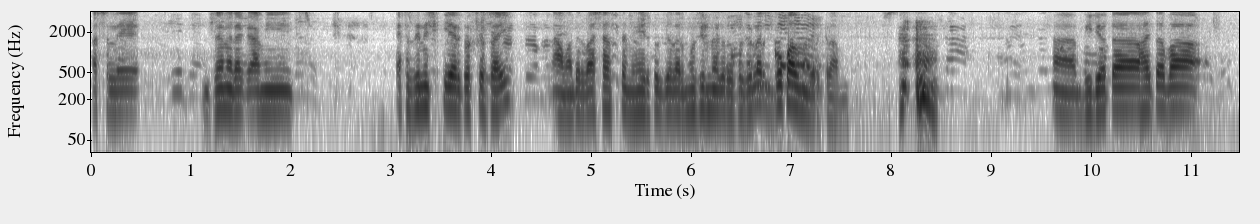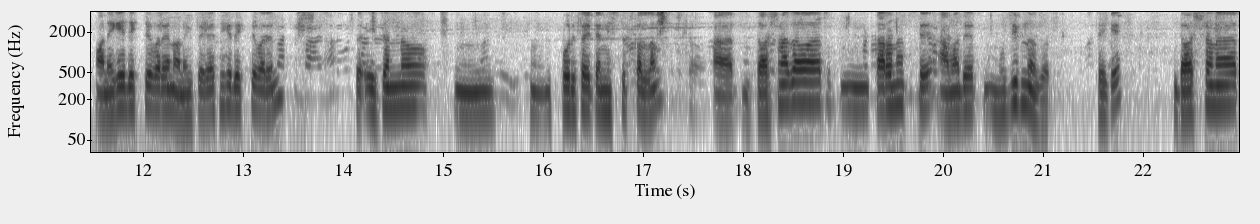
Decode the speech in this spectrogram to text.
আসলে জেনে আমি একটা জিনিস ক্লিয়ার করতে চাই। আমাদের বাসা হচ্ছে মেহেরপুর জেলার মুজিবনগর উপজেলার গোপালনগর গ্রাম। ভিডিওটা হয়তো বা অনেকেই দেখতে পারেন, অনেক জায়গায় থেকে দেখতে পারেন। তো এই জন্য পরিচয়টা নিশ্চিত করলাম। আর দর্শনা যাওয়ার কারণ হচ্ছে আমাদের মুজিবনগর থেকে দর্শনার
